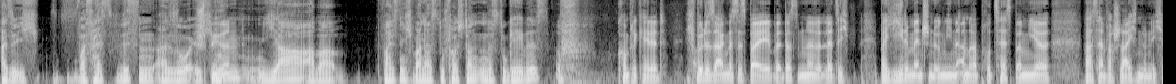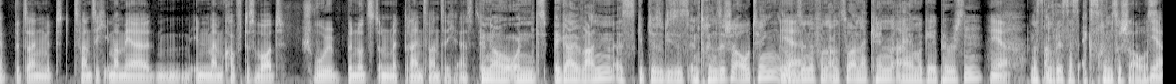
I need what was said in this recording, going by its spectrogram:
also ich, was heißt wissen? Also ich. Spüren? Ja, aber weiß nicht, wann hast du verstanden, dass du gay bist? Uff, complicated. Ich würde sagen, das ist bei, das, ne, letztlich bei jedem Menschen irgendwie ein anderer Prozess. Bei mir war es einfach schleichend und ich habe, würde sagen, mit 20 immer mehr in meinem Kopf das Wort schwul benutzt und mit 23 erst. Genau, und egal wann, es gibt ja so dieses intrinsische Outing, Ja. im Sinne von anzuanerkennen, I am a gay person. Ja. Und das andere ist das extrinsische Aus. Ja.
